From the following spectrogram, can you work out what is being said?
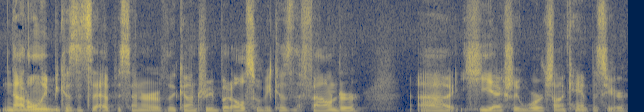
not only because it's the epicenter of the country, but also because the founder uh, he actually works on campus here,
